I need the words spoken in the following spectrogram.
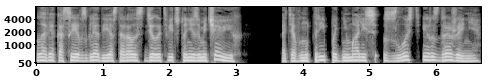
Ловя косые взгляды, я старалась делать вид, что не замечаю их, хотя внутри поднимались злость и раздражение.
